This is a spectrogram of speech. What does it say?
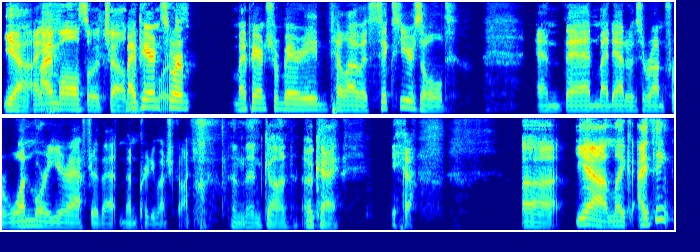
yeah, I'm also a child. my parents divorce. were my parents were married until I was six years old, and then my dad was around for one more year after that, and then pretty much gone. and then gone. Okay. yeah. Uh yeah, like I think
